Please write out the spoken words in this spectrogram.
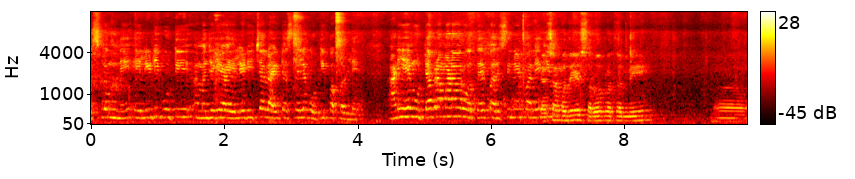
कस्टमने एलईडी बोटी म्हणजे एलईडीच्या लाइट असलेल्या बोटी पकडल्या. आणि हे मोठ्या प्रमाणावर होत आहे पर्सिनेटवाले त्याच्यामध्ये सर्वप्रथम मी अं,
